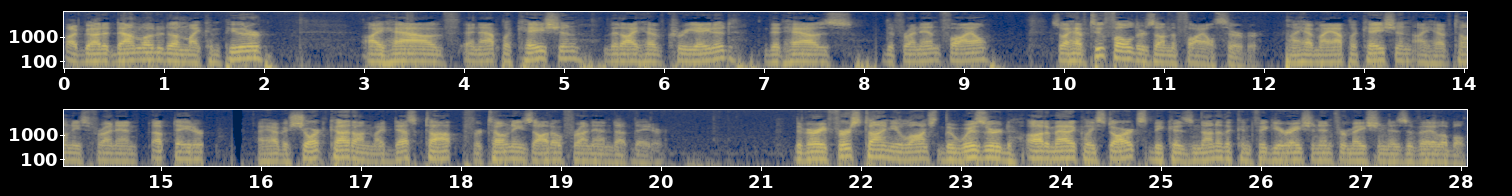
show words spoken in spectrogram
I've got it downloaded on my computer. I have an application that I have created that has the front end file. So I have two folders on the file server. I have my application, I have Tony's front end updater. I have a shortcut on my desktop for Tony's auto front end updater. The very first time you launch, the wizard automatically starts because none of the configuration information is available.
